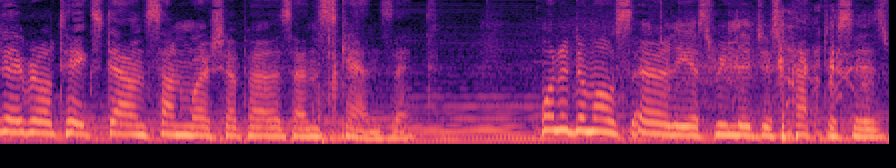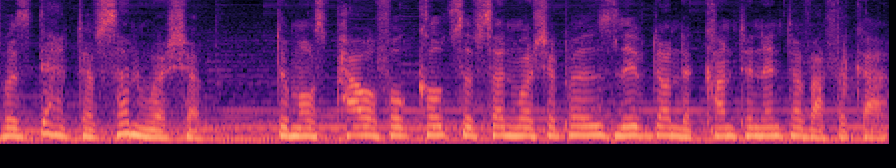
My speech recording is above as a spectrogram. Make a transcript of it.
Gabriel takes down sun worshippers and scans it. One of the most earliest religious practices was that of sun worship. The most powerful cults of sun worshippers lived on the continent of Africa.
